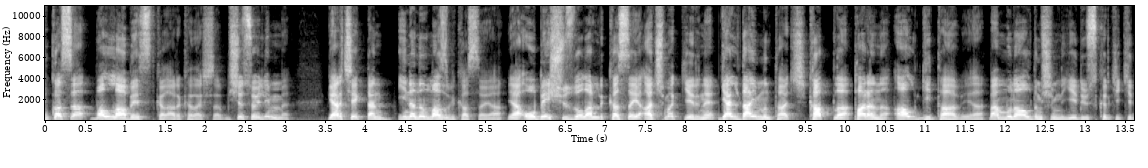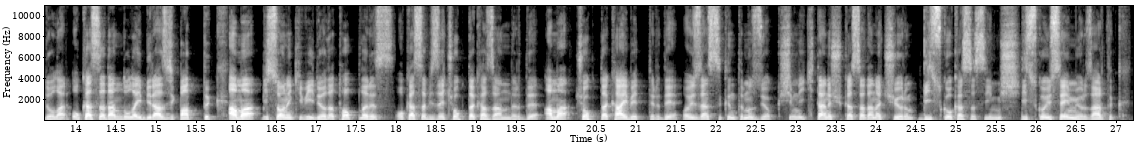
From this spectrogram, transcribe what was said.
Bu kasa vallahi best arkadaşlar. Bir şey söyleyeyim mi? Gerçekten inanılmaz bir kasa ya. Ya o 500 dolarlık kasayı açmak yerine gel Diamond aç, katla, paranı al git abi ya. Ben bunu aldım şimdi 742 dolar. O kasadan dolayı birazcık battık ama bir sonraki videoda toplarız. O kasa bize çok da kazandırdı ama çok da kaybettirdi. O yüzden sıkıntımız yok. Şimdi iki tane şu kasadan açıyorum. Disco kasasıymış. Disco'yu sevmiyoruz artık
